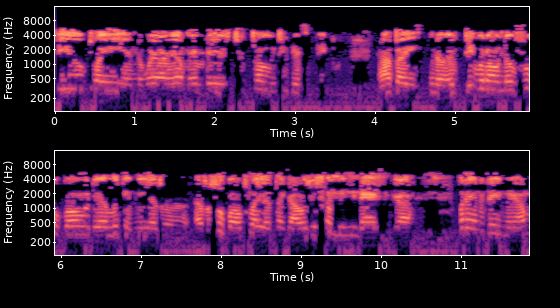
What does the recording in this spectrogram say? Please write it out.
field play and the way I am every day is two totally two different people. And I think, you know, if people don't know football, they'll look at me as a as a football player and think I was just a mean, nasty guy. But at the end of the day, man, I'm,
